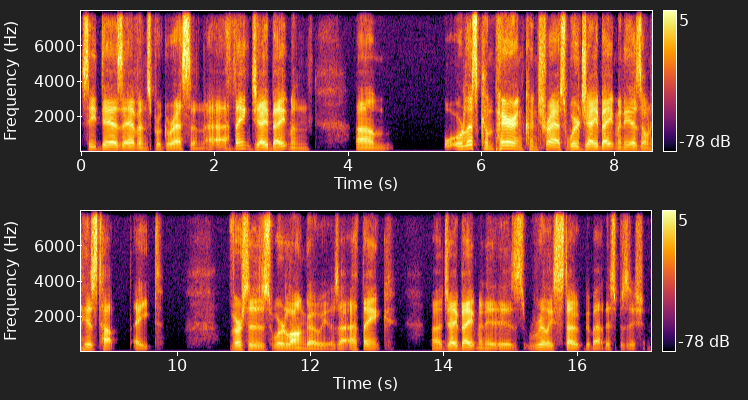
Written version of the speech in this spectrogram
see Des Evans progressing. I, I think Jay Bateman. Um, or, or let's compare and contrast where Jay Bateman is on his top eight versus where Longo is. I, I think uh, Jay Bateman is really stoked about this position.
